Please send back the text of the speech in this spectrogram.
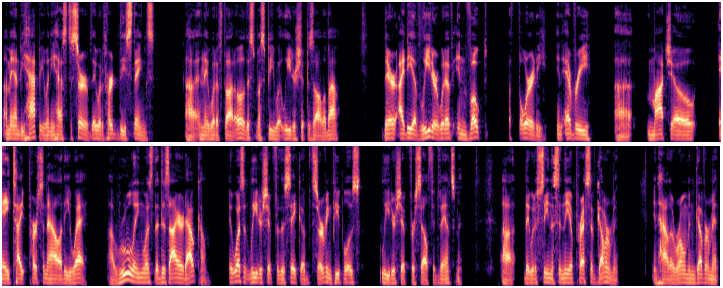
a man be happy when he has to serve? They would have heard these things uh, and they would have thought, Oh, this must be what leadership is all about. Their idea of leader would have invoked authority in every uh, macho a type personality way. Uh, ruling was the desired outcome. It wasn't leadership for the sake of serving people, it was leadership for self advancement. Uh, they would have seen this in the oppressive government, in how the Roman government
